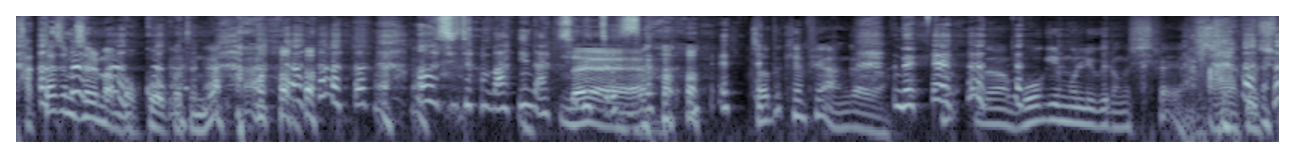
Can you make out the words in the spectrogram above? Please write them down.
닭가슴살만 먹고 오거든요. 아 진짜 많이 날씬해졌어요. 네. 저도 캠핑 안 가요. 네. 모기 물리고 이런 거 싫어요. 아 그렇죠.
